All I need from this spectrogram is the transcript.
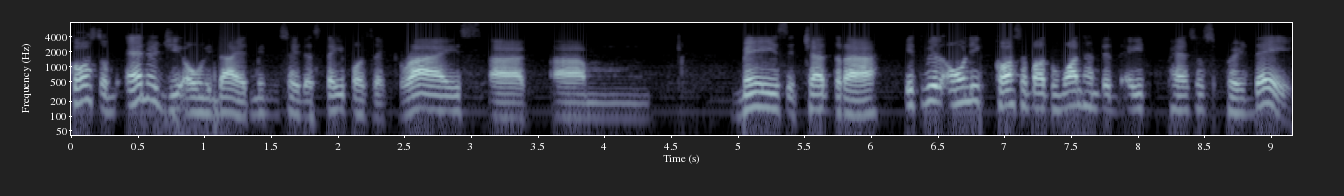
cost of energy-only diet, meaning say the staples like rice, uh, um, maize, etc., it will only cost about 108 pesos per day.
